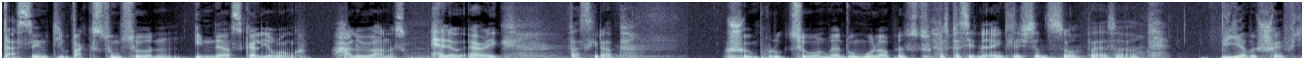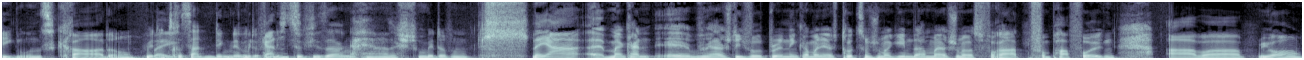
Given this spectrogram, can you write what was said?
das sind die Wachstumshürden in der Skalierung. Hallo Johannes. Hallo Erik, was geht ab? Schön Produktion, während du im Urlaub bist. Was passiert denn eigentlich sonst so bei SAR? Wir beschäftigen uns gerade mit interessanten Dingen, ne? Wir dürfen nicht zu viel sagen. Ja, das stimmt, wir dürfen. Naja, äh, man kann, äh, ja, Stichwort Branding kann man ja trotzdem schon mal geben, da haben wir ja schon mal was verraten von ein paar Folgen. Aber ja,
